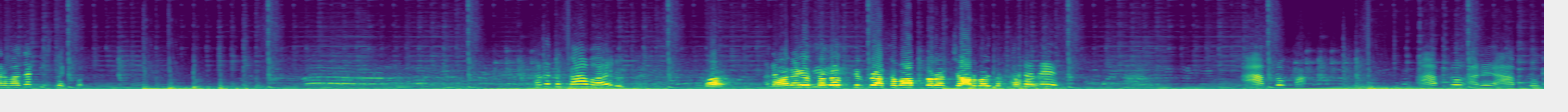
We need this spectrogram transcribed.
दरवाज़ा किसने खोला? अरे तो साहब है। मा- माननीय सदस्य कृपया समाप्त करें चार बजे तक समय है। आप लोग आप लोग अरे आप लोग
